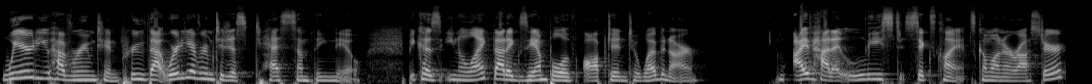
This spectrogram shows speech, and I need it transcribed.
Where do you have room to improve that? Where do you have room to just test something new? Because, you know, like that example of opt in to webinar, I've had at least six clients come on our roster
